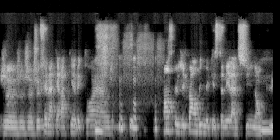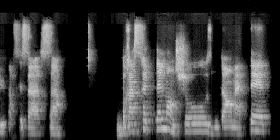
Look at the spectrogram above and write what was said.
Je, je, je fais ma thérapie avec toi. je pense que j'ai pas envie de me questionner là-dessus non mm. plus parce que ça, ça, brasserait tellement de choses dans ma tête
